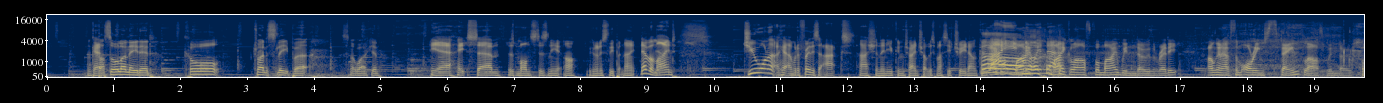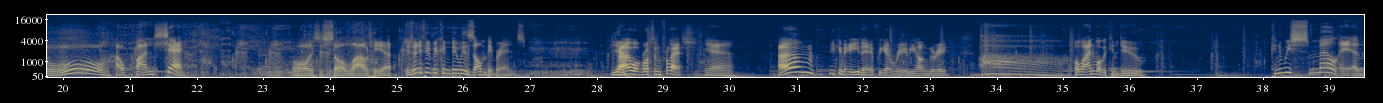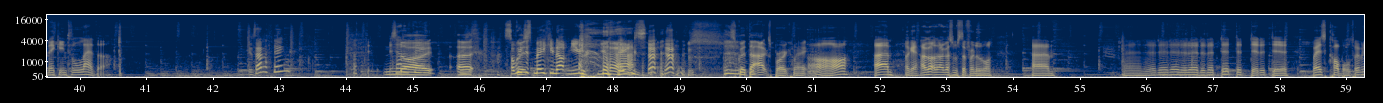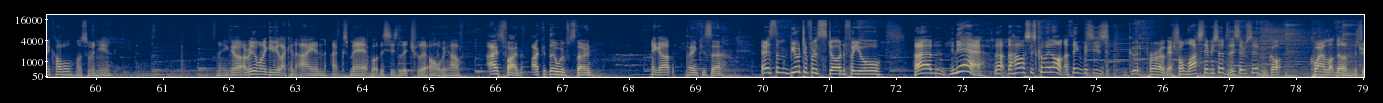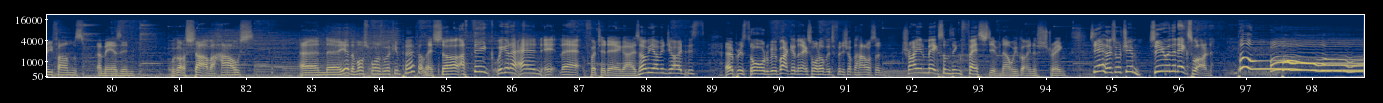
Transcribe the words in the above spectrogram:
Okay. that's all I needed. Cool. trying to sleep, but it's not working. Yeah, it's um, there's monsters near. Oh, we can only sleep at night. Never mind. Do you wanna? Okay, I'm gonna throw this at Axe, Ash, and then you can try and chop this massive tree down. Cause Ah! I I got my, my glass for my windows ready. I'm gonna have some orange stained glass windows. Oh, how fancy! Oh, this is so loud here. Is there anything we can do with zombie brains? Yeah. Oh, what rotten flesh? Yeah. Um, you can eat it if we get really hungry. Ah. Oh, I know what we can do. Can we smell it and make it into leather? Is that a thing? What Is that a no. thing? Uh, Are we just making up new new things? squid, that axe broke, mate. Aw. Um. Okay, I got I got some stuff for another one. Um. Where's cobble? Do we have any cobble? Or some in here? There you go. I really want to give you like an iron axe, mate, but this is literally all we have. Ah, It's fine. I could deal with stone. There you go. Thank you, sir. There's some beautiful stone for you. Um, and yeah, the, the house is coming on. I think this is good progress. From last episode to this episode, we've got quite a lot done. The tree farm's amazing. We've got a start of a house. And uh, yeah, the most one is working perfectly. So I think we're going to end it there for today, guys. Hope you have enjoyed this episode. We'll be back in the next one, hopefully, to finish off the house and try and make something festive now we've got enough string. So yeah, thanks for watching. See you in the next one. Bye.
